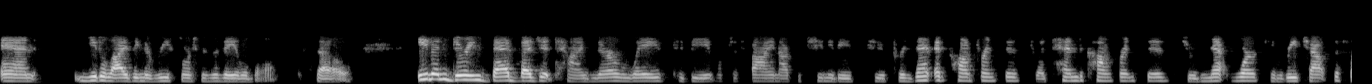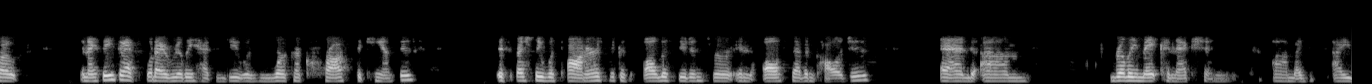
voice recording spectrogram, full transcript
and utilizing the resources available. So even during bad budget times, there are ways to be able to find opportunities to present at conferences, to attend conferences, to network and reach out to folks. And I think that's what I really had to do was work across the campus especially with honors because all the students were in all seven colleges and um, really make connections. Um, I, I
